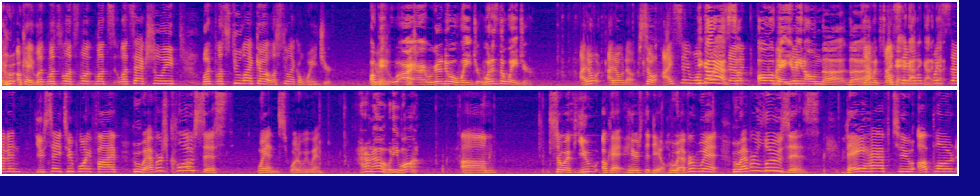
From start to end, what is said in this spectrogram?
Okay, let, let's let's let, let's let's actually let let's do like a let's do like a wager. Okay, You all right, all right. We're gonna do a wager. What is the wager? I don't I don't know. So I say one You gotta point have. seven. Oh, okay. I You say- mean on the the yeah, how much? I Okay, say I got it. Got it. Got it. 1.7. You say 2.5. Whoever's closest wins. What do we win? I don't know. What do you want? Um, so if you okay, here's the deal. Whoever win, whoever loses, they have to upload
